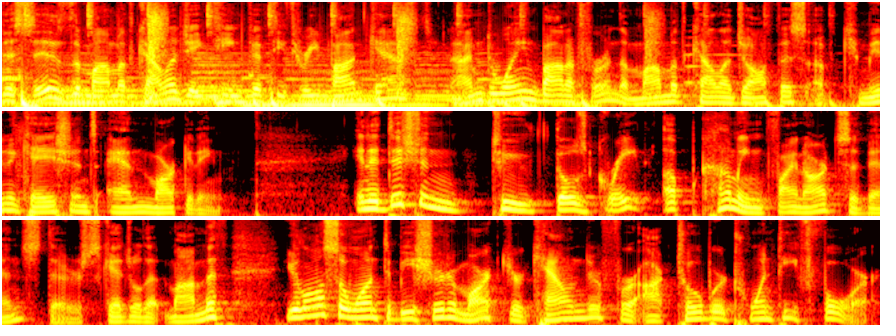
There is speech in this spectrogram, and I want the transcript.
This is the Monmouth College 1853 podcast, and I'm Duane Bonifer in the Monmouth College Office of Communications and Marketing. In addition to those great upcoming fine arts events that are scheduled at Monmouth, you'll also want to be sure to mark your calendar for October 24.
